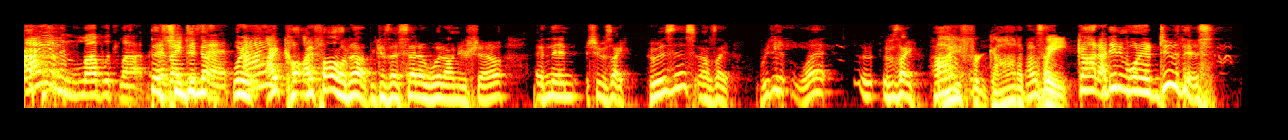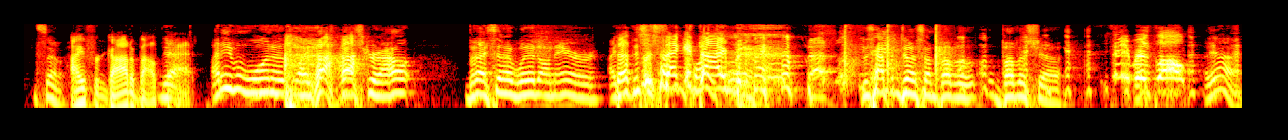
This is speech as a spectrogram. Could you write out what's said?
I am in love with love. that as she I did not. said. Wait, I, call, I followed up because I said I would on your show, and then she was like, "Who is this?" And I was like, "We did what?" It was like, huh? I forgot about. I was Wait, like, God, I didn't even want to do this. So I forgot about Yeah, that. I didn't even want to like ask her out, but I said I would on air. I, That's this the second time. This happened to us on Bubba, Bubba's show. Same result. Yeah,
